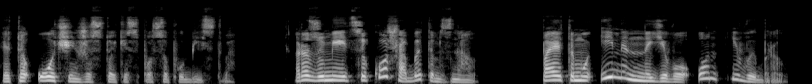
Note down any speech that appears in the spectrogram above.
Это очень жестокий способ убийства. Разумеется, Кош об этом знал поэтому именно его он и выбрал.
